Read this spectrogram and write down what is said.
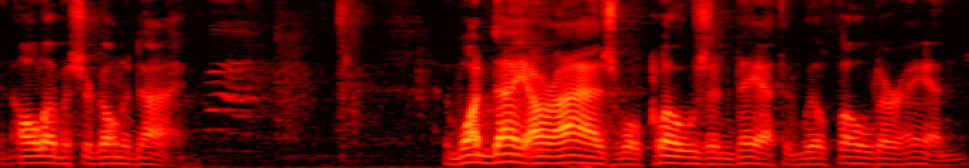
And all of us are going to die. And one day our eyes will close in death and we'll fold our hands.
